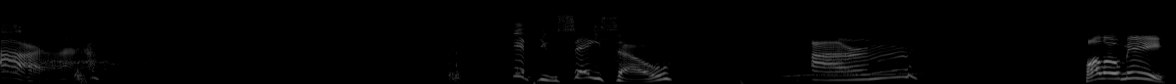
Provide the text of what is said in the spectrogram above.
Ah. If you say so. Um, Follow me!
